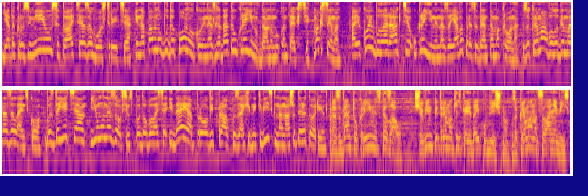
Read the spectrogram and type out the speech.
Я так розумію, ситуація загострюється, і напевно буде помилкою не згадати Україну в даному контексті. Максиме, а якою була реакція України на заяви президента Макрона, зокрема Володимира Зеленського? Бо здається, йому не зовсім сподобалася ідея про відправку західних військ на нашу територію. Президент України сказав, що він підтримав кілька ідей публічно, зокрема надсилання військ,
